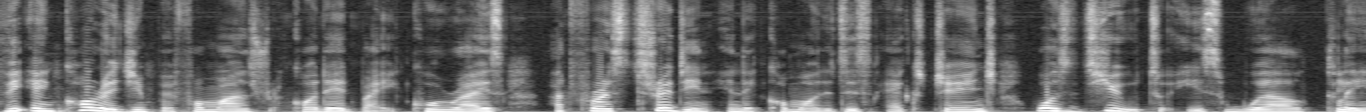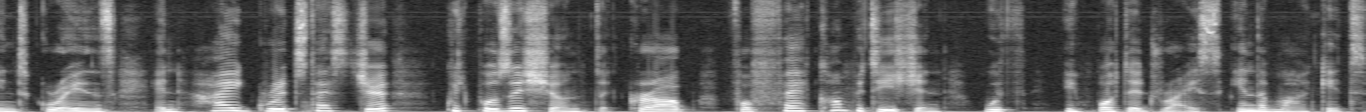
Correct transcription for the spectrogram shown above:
the encouraging performance recorded by Eko Rice at first trading in the commodities exchange was due to its well-cleaned grains and high-grade texture which positioned the crop for fair competition with imported rice in the market.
